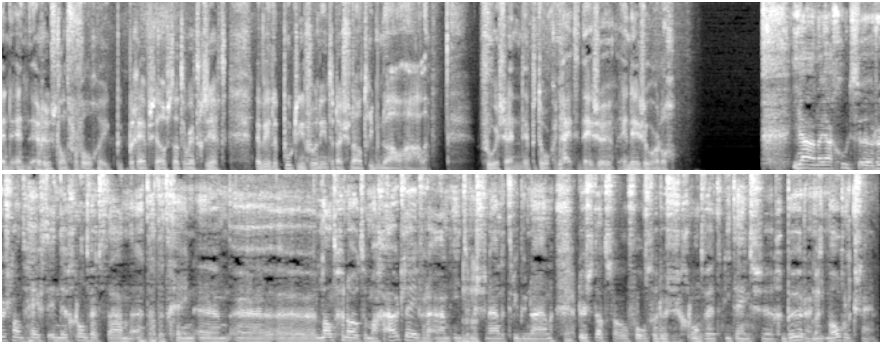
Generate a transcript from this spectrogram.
en, en Rusland vervolgen, ik begrijp zelfs dat er werd gezegd... wij willen Poetin voor een internationaal tribunaal halen... voor zijn betrokkenheid in deze, in deze oorlog. Ja, nou ja, goed. Uh, Rusland heeft in de grondwet staan uh, dat het geen uh, landgenoten mag uitleveren aan internationale mm -hmm. tribunalen. Ja. Dus dat zal volgens de Russische grondwet niet eens gebeuren, maar, niet mogelijk zijn.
